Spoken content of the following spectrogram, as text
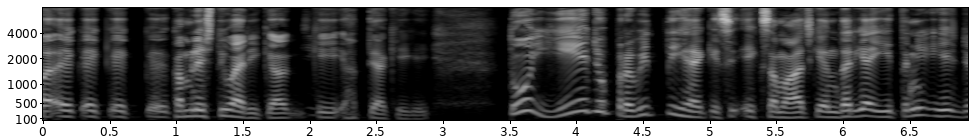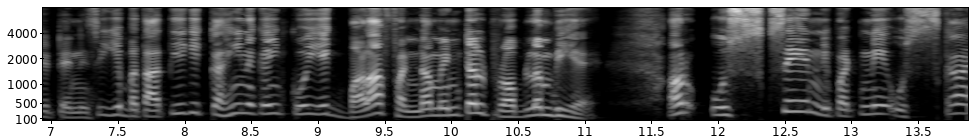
एक एक, एक कमलेश तिवारी का की हत्या की गई। तो ये जो प्रवृत्ति है किसी एक समाज के अंदर या इतनी ये जो टेंडेंसी ये बताती है कि कहीं ना कहीं कोई एक बड़ा फंडामेंटल प्रॉब्लम भी है और उससे निपटने उसका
